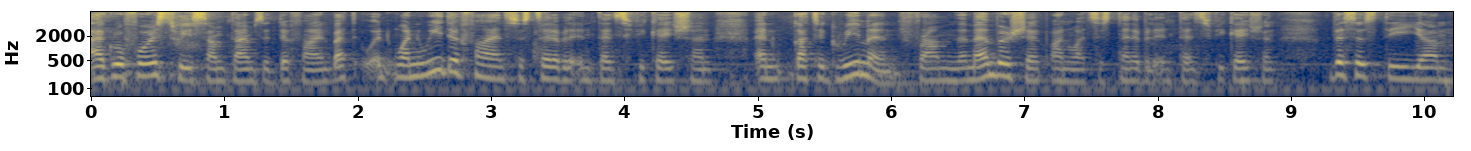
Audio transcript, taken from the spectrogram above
agroforestry sometimes is defined, but when, when, we define sustainable intensification and got agreement from the membership on what sustainable intensification, this is the um,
